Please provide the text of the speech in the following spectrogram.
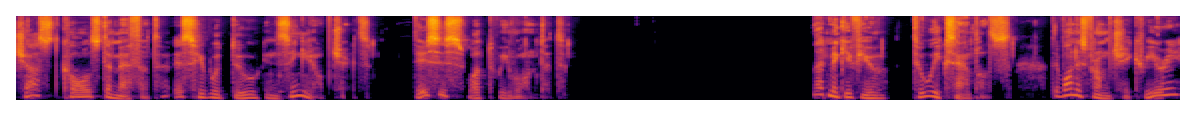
just calls the method as he would do in single objects. This is what we wanted. Let me give you two examples. The one is from jQuery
